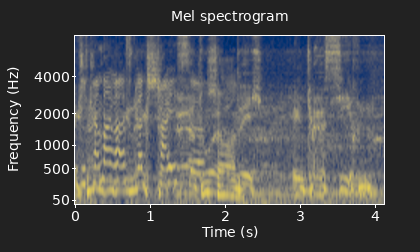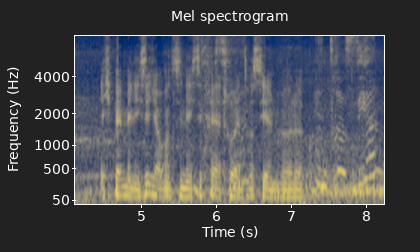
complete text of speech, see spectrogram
Ich Die Kamera ist nächste scheiße. Schon. interessieren. ich bin mir nicht sicher, ob uns die nächste Kreatur interessieren würde. Interessieren?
